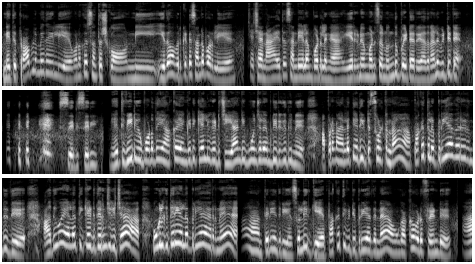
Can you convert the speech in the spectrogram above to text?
நேற்று ப்ராப்ளம் எதுவும் இல்லையே. உனக்கும் சந்தோஷம் நீ ஏதோ அவர்கிட்ட சண்டை போடலையே? சேச்சா நான் எதுவும் சண்டையெல்லாம் போடலைங்க. ஏற்கனவே மனுஷன் நொந்து போயிட்டாரு. அதனால விட்டுட்டேன். சரி சரி. நேற்று வீட்டுக்கு போனதும் என் அக்கா என்கிட்ட கேள்வி கேட்டுச்சு. ஏன்டி மூஞ்செல்லாம் எப்படி இருக்குதுன்னு? அப்புறம் நான் எல்லாத்தையும் அதுக்கிட்ட சொல்லிட்டேன்னா பக்கத்துல பிரியா வேற இருந்தது. அதுவும் எல்லாத்தையும் கேட்டு தெரிஞ்சுக்கிச்சா? உங்களுக்கு தெரியல பிரியா யாருன்னு? ஆ தெரியும் தெரியும். சொல்லியிருக்கியே. பக்கத்து வீட்டு பிரியா தானே? உங்க அக்காவோட ஃப்ரெண்டு ஆ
